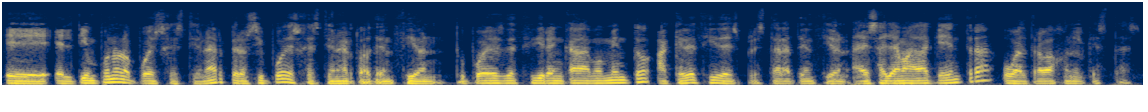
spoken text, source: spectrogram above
eh, el tiempo no lo puedes gestionar, pero sí puedes gestionar tu atención. Tú puedes decidir en cada momento a qué decides prestar atención, a esa llamada que entra o al trabajo en el que estás.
